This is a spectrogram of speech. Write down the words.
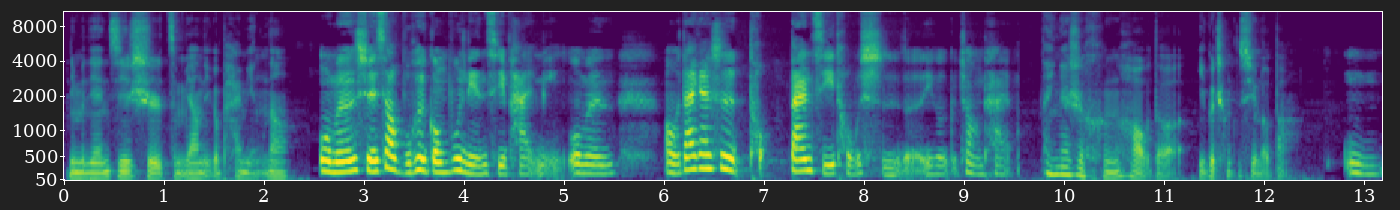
你们年级是怎么样的一个排名呢？我们学校不会公布年级排名，我们哦大概是头班级头十的一个状态吧。那应该是很好的一个成绩了吧？嗯。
